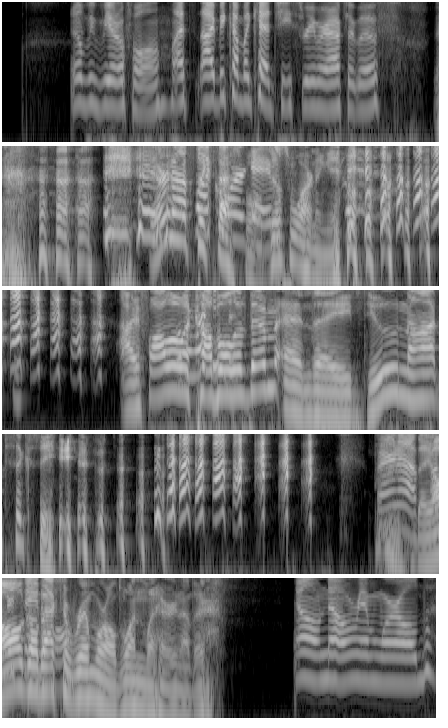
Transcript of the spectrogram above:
It'll be beautiful. I, I become a Kenshi streamer after this. They're not Fuck successful. Just warning you. I follow Well, a couple of them, and they do not succeed. Fair enough. they all go back to. RimWorld one way or another. Oh no, RimWorld.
